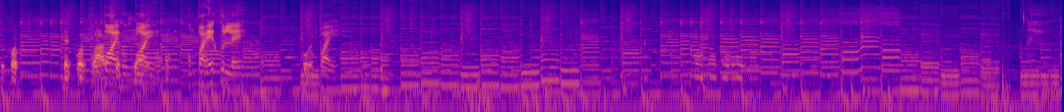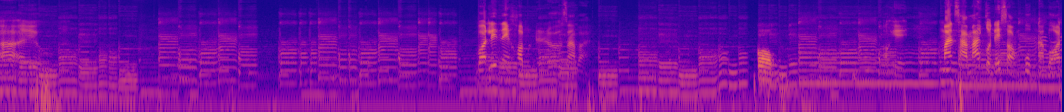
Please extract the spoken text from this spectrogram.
จะกดจะกดว่าปล่อยผมปล่อย ผมปล่อยให้คุณเลยผมปล่อย บอสเล่นในคอมหรือในโทรศัพท์อะ คอมโอเค มันสามารถกดได้ 2 ปุ่มนะบอส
